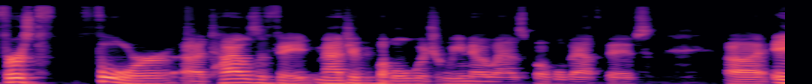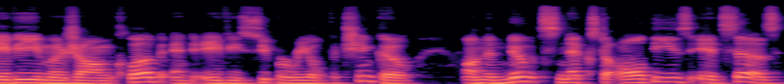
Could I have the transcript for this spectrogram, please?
first four uh, Tiles of Fate, Magic Bubble, which we know as Bubble Bath Babes, uh, AV Mahjong Club, and AV Super Real Pachinko. On the notes next to all these, it says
